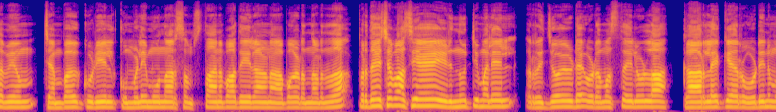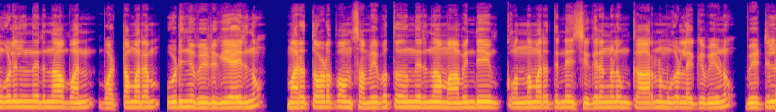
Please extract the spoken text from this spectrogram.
സമയം ചെമ്പകക്കുഴിയിൽ കുമ്മളി മൂന്നാർ സംസ്ഥാന പാതയിലാണ് അപകടം നടന്നത്. പ്രദേശവാസിയായ എഴുന്നൂറ്റി മലയിൽ റിജോയുടെ ഉടമസ്ഥയിലുള്ള കാറിലേക്ക് റോഡിന് മുകളിൽ നിന്നിരുന്ന വൻ വട്ടമരം ഒടിഞ്ഞു വീഴുകയായിരുന്നു. മരത്തോടൊപ്പം സമീപത്ത് നിന്നിരുന്ന മാവിന്റെയും കൊന്നമരത്തിന്റെയും ശിഖരങ്ങളും കാറിന് മുകളിലേക്ക് വീണു. വീട്ടിൽ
